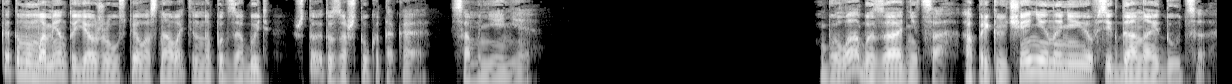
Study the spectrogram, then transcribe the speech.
К этому моменту я уже успел основательно подзабыть, что это за штука такая — сомнение. Была бы задница, а приключения на нее всегда найдутся.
